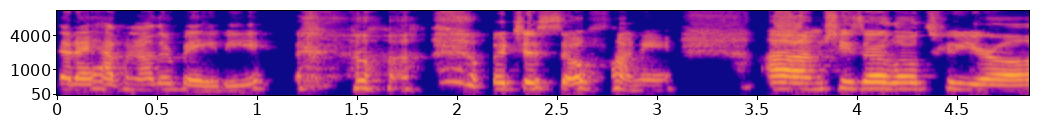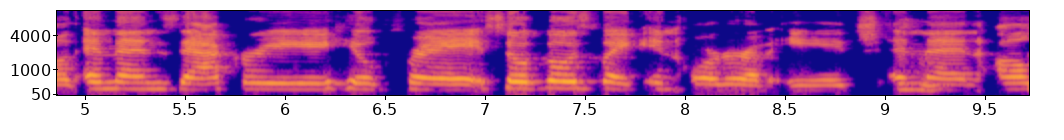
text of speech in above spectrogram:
that I have another baby, which is so funny. Um, she's our little two year old. And then Zachary, he'll pray. So it goes like in order of age. And mm-hmm. then I'll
